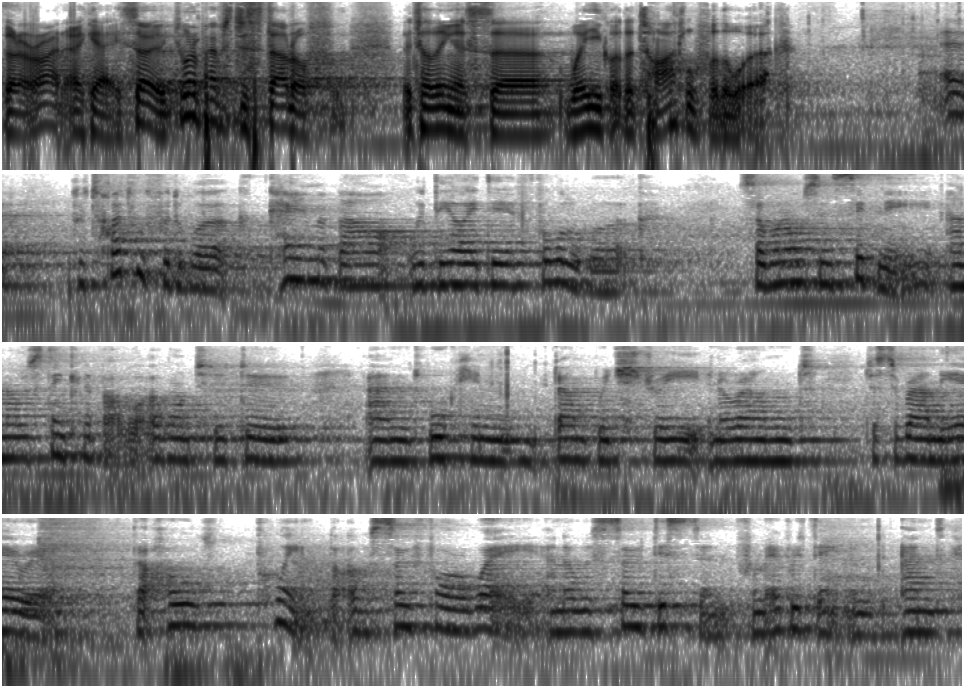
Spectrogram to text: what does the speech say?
Got it right? Okay. So, do you want to perhaps just start off by telling us uh, where you got the title for the work? Uh, the title for the work came about with the idea for the work. So, when I was in Sydney and I was thinking about what I wanted to do and walking down Bridge Street and around, just around the area, that whole point that I was so far away and I was so distant from everything, and, and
